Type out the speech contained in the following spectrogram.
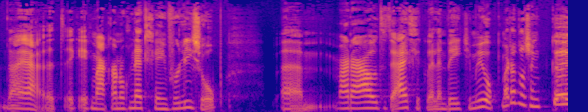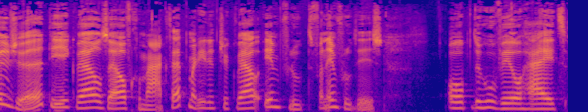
nou ja, het, ik, ik maak er nog net geen verlies op. Um, maar daar houdt het eigenlijk wel een beetje mee op. Maar dat was een keuze die ik wel zelf gemaakt heb, maar die natuurlijk wel invloed, van invloed is op de hoeveelheid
